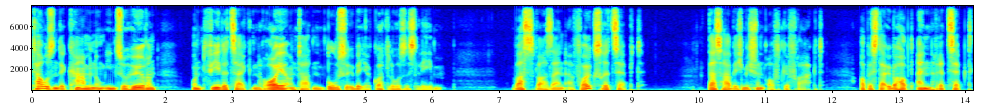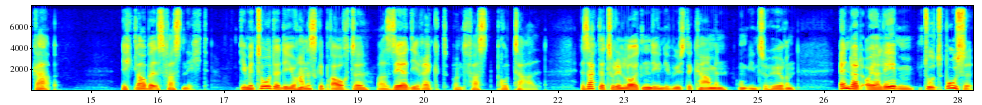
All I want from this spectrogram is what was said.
Tausende kamen, um ihn zu hören, und viele zeigten Reue und taten Buße über ihr gottloses Leben. Was war sein Erfolgsrezept? Das habe ich mich schon oft gefragt, ob es da überhaupt ein Rezept gab. Ich glaube es fast nicht. Die Methode, die Johannes gebrauchte, war sehr direkt und fast brutal. Er sagte zu den Leuten, die in die Wüste kamen, um ihn zu hören, Ändert euer Leben, tut Buße.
